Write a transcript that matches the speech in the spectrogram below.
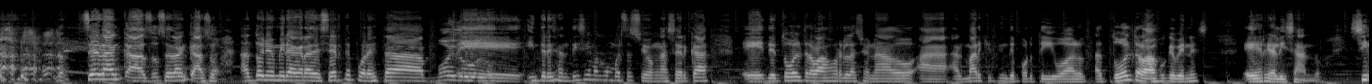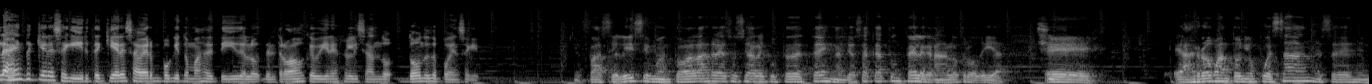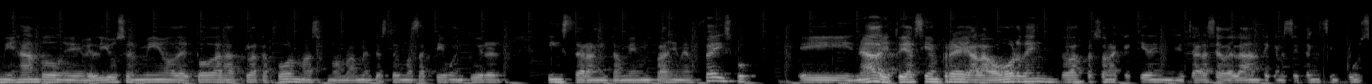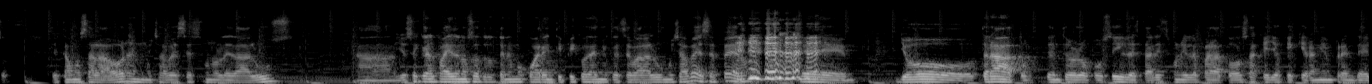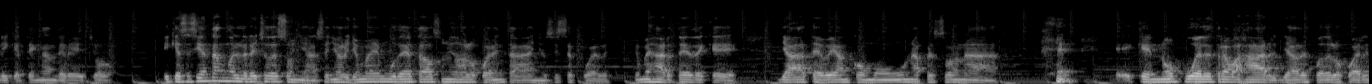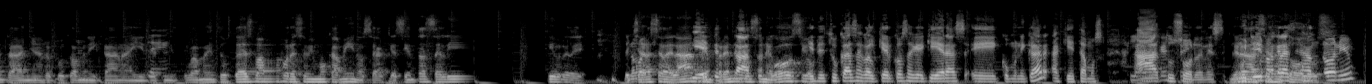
no, se dan caso, se dan caso. Antonio, mira, agradecerte por esta eh, interesantísima conversación acerca eh, de todo el trabajo relacionado a- al marketing deportivo, a, a todo el trabajo que vienes eh, realizando. Si la gente quiere seguirte, quiere saber un poquito más de ti, de lo- del trabajo que vienes realizando, ¿dónde te pueden seguir? Facilísimo en todas las redes sociales que ustedes tengan. Yo sacaste un Telegram el otro día. Eh, arroba Antonio Puesan, ese es mi handle, eh, el user mío de todas las plataformas. Normalmente estoy más activo en Twitter, Instagram y también en página en Facebook. Y nada, yo estoy siempre a la orden. Todas las personas que quieren echar hacia adelante, que necesitan ese impulso, estamos a la orden. Muchas veces uno le da luz. Ah, yo sé que en el país de nosotros tenemos cuarenta y pico de años que se va la luz muchas veces, pero eh, yo trato dentro de lo posible estar disponible para todos aquellos que quieran emprender y que tengan derecho y que se sientan con el derecho de soñar. Señores, yo me mudé a Estados Unidos a los 40 años, sí se puede. Yo me harté de que ya te vean como una persona eh, que no puede trabajar ya después de los 40 años en República Dominicana y Sí. definitivamente ustedes van por ese mismo camino, o sea, que siéntanse li- libre de, de No, echar hacia adelante, este con casa. su negocio. Es tu casa, cualquier cosa que quieras eh, comunicar, aquí estamos Claro a tus sí. órdenes. Gracias Muchísimas a gracias, todos. Antonio.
